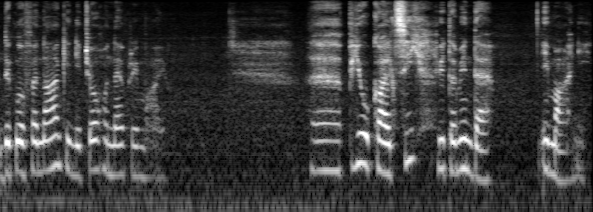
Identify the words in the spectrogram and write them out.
диклофенаки, нічого не приймаю. Е, П'ю кальцій, вітамін Д і магній.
